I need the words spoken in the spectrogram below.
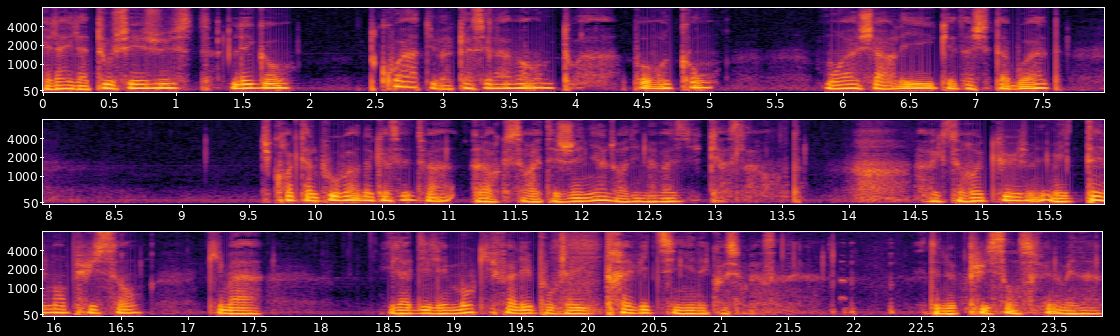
Et là, il a touché juste l'ego. Quoi, tu vas casser la vente, toi, pauvre con? Moi, Charlie, qui ai acheté ta boîte, tu crois que tu as le pouvoir de casser Alors que ça aurait été génial, j'aurais dit mais vas-y, casse la vente. Avec ce recul, mais tellement puissant qu'il m'a il a dit les mots qu'il fallait pour que j'aille très vite signer les cautions personnelles. C'était une puissance phénoménale.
